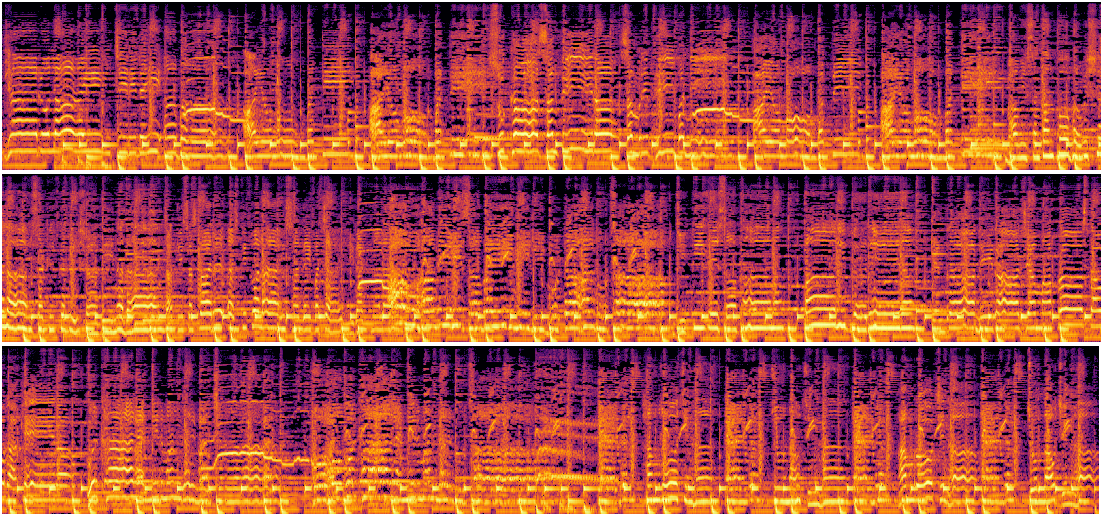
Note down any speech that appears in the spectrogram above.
अँध्यारोलाई चिरिँदै अब आयो मोमबत्ती आयो मोमबत्ती। सुख शान्ति र समृद्धि बनी। आयो मोमबत्ती आयो मोमबत्ती। भावी सन्तानको भविष्यलाई सठिक दिशा दिनलाई जाति संस्कार अस्तित्वलाई सधैँ बचाइ राख्नलाई हामी सबै मिली भोट हाल्नु छ। जिटिए सभामा पारित गरेर। केन्द्र अनि राज्यमा प्रस्ताव राखेर। गोर्खालाई निर्माण गर्नु छ। चिन्ह। चुनाव चिन्ह। हाम्रो चिन्ह। चुनाव चिन्ह।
